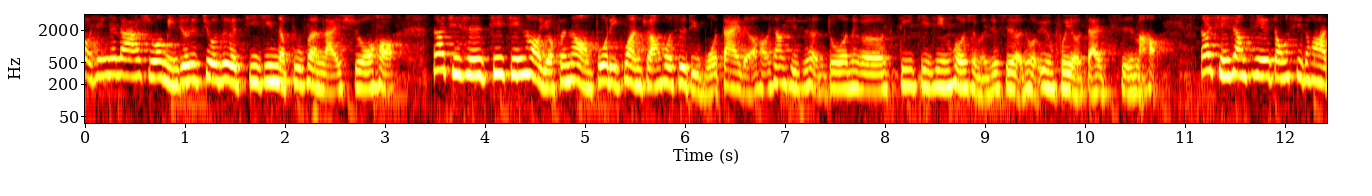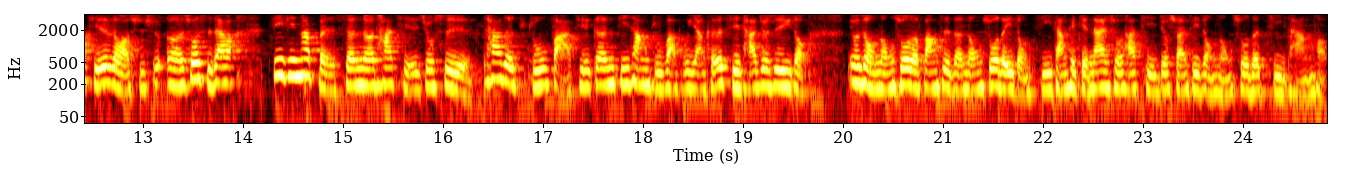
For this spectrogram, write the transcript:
我先跟大家说明，就是就这个鸡精的部分来说哈，那其实鸡精哈有分那种玻璃罐装或是铝箔袋的，好像其实很多那个低鸡精或什么，就是很多孕妇有在吃嘛哈。那其实像这些东西的话，其实老实说，呃，说实在话，鸡精它本身呢，它其实就是它的煮法其实跟鸡汤煮法不一样，可是其实它就是一种。用一种浓缩的方式的浓缩的一种鸡汤，可以简单的说，它其实就算是一种浓缩的鸡汤哈。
